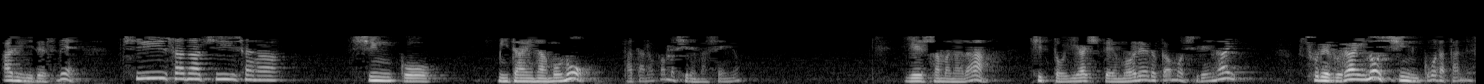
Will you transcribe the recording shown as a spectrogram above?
ある意味ですね、小さな小さな信仰みたいなものをだったのかもしれませんよ。イエス様ならきっと癒してもらえるかもしれない。それぐらいの信仰だったんです。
